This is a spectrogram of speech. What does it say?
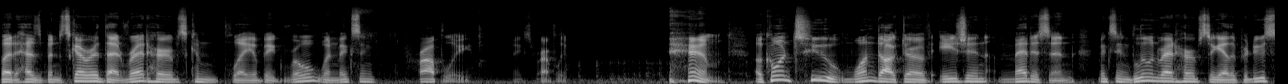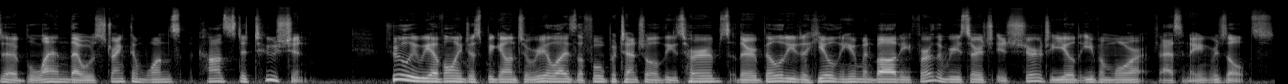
but it has been discovered that red herbs can play a big role when mixing properly. Mixed properly. According to one doctor of Asian medicine, mixing blue and red herbs together produces a blend that will strengthen one's constitution. Truly, we have only just begun to realize the full potential of these herbs. Their ability to heal the human body, further research is sure to yield even more fascinating results.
